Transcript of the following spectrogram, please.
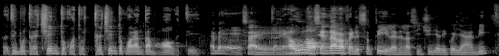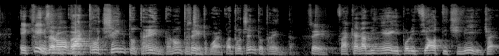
Cioè, tipo 300, 340 morti. E eh beh, sai, cioè, era uno... si andava per il sottile nella Sicilia di quegli anni. E che Scusami, trova... 430, non 340, sì. 430. Sì. Fra carabinieri, poliziotti, civili, cioè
